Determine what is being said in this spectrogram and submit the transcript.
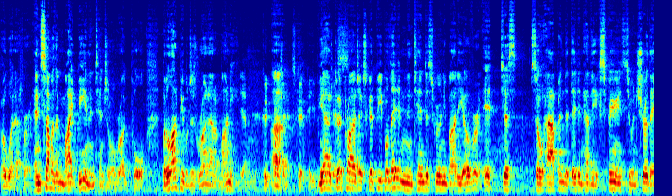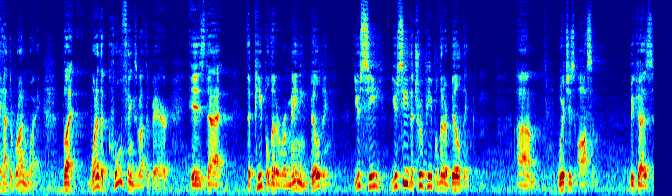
or whatever. And some of them might be an intentional rug pull, but a lot of people just run out of money. Yeah, good Uh, projects, good people. Yeah, just- good projects, good people. They didn't intend to screw anybody over. It just so happened that they didn't have the experience to ensure they had the runway. But one of the cool things about the bear is that the people that are remaining building, you see, you see the true people that are building, um, which is awesome because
